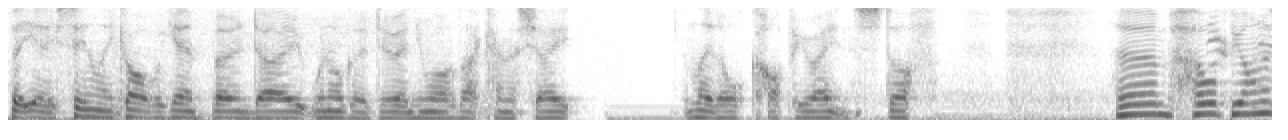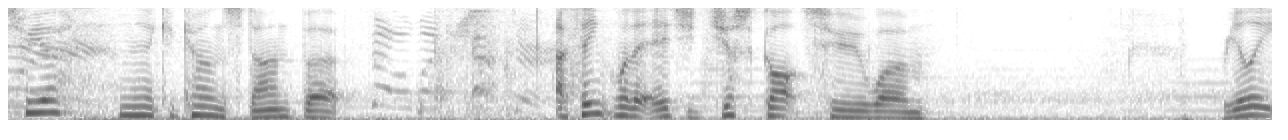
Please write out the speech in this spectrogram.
but yeah, saying like, "Oh, we're getting burned out. We're not going to do it anymore." That kind of shit, and like all copyright and stuff. Um, I will be honest with you, I can kind of understand, but I think what it is, you just got to um, really,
